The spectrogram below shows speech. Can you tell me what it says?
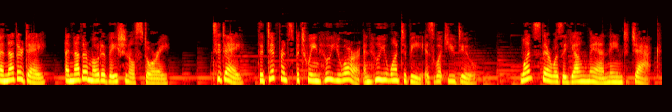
Another day, another motivational story. Today, the difference between who you are and who you want to be is what you do. Once there was a young man named Jack.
